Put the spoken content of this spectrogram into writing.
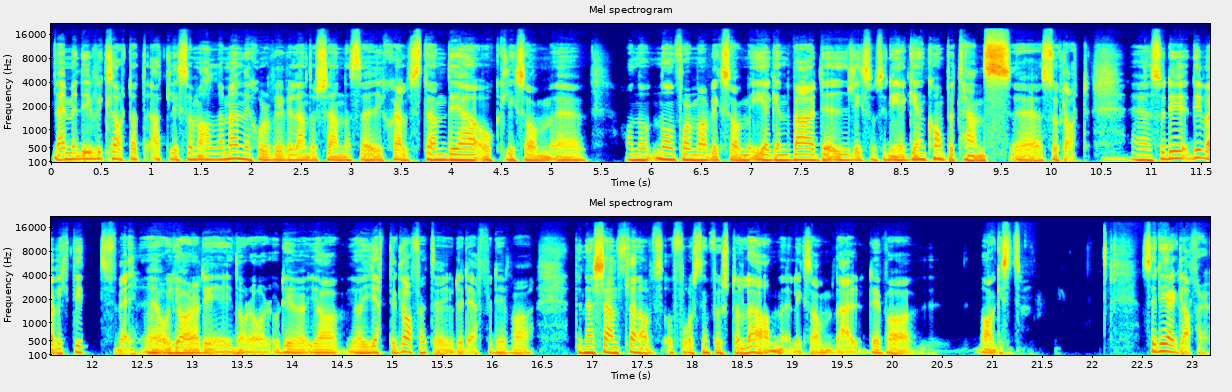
Nej, men det är väl klart att, att liksom alla människor vill väl ändå känna sig självständiga och liksom, eh, ha no, någon form av liksom egenvärde i liksom sin egen kompetens eh, såklart. Mm. Eh, så det, det var viktigt för mig eh, att göra det i några år och det, jag, jag är jätteglad för att jag gjorde det för det var den här känslan av att få sin första lön liksom, där, det var magiskt. Så det är jag glad för.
